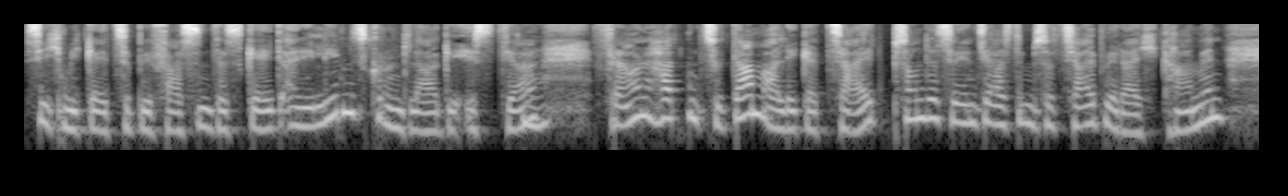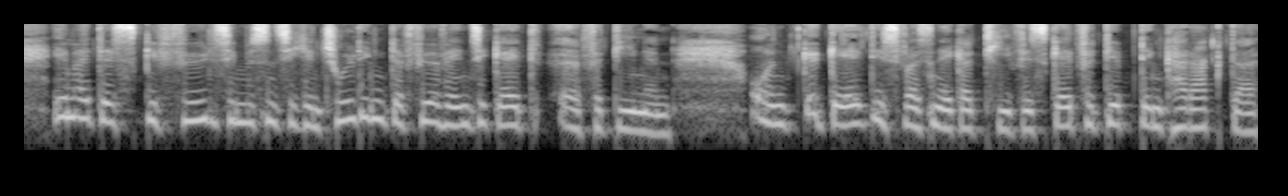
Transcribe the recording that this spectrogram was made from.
sich mit Geld zu befassen, dass Geld eine Lebensgrundlage ist. Ja, mhm. Frauen hatten zu damaliger Zeit, besonders wenn sie aus dem Sozialbereich kamen, immer das Gefühl, sie müssen sich entschuldigen dafür, wenn sie Geld äh, verdienen. Und Geld ist was Negatives. Geld verdirbt den Charakter.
